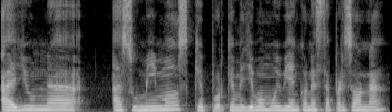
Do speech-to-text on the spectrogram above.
hay una, asumimos que porque me llevo muy bien con esta persona,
